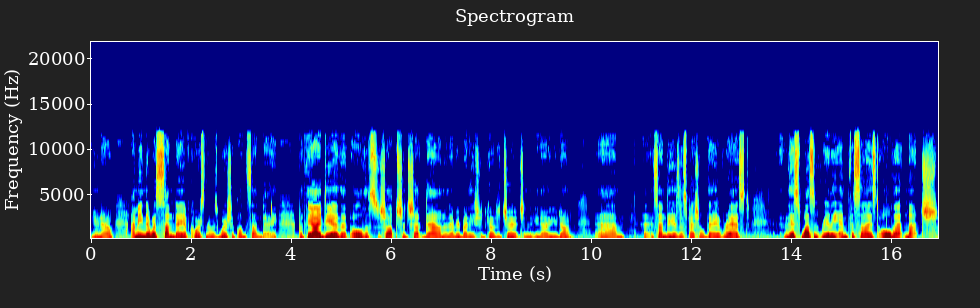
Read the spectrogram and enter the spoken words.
You know, I mean, there was Sunday, of course, and there was worship on Sunday, but the idea that all the shops should shut down and everybody should go to church and, you know, you don't, um, uh, Sunday is a special day of rest, this wasn't really emphasized all that much.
